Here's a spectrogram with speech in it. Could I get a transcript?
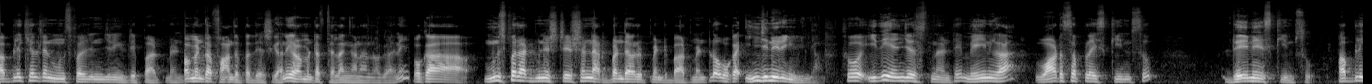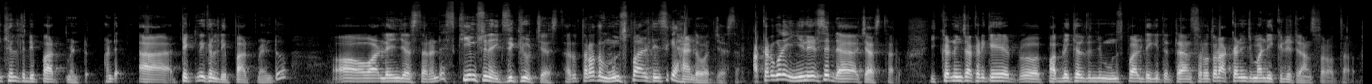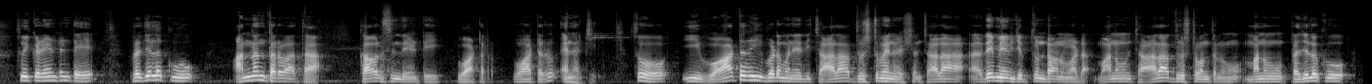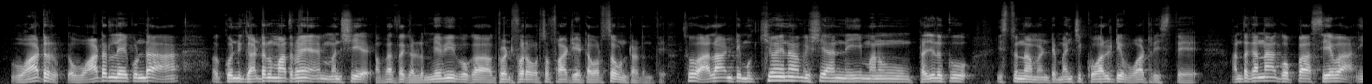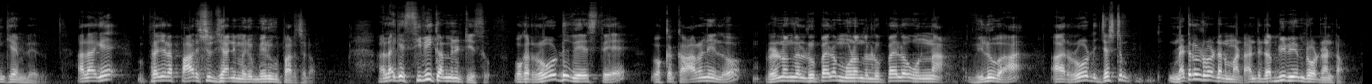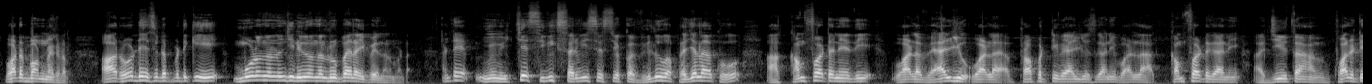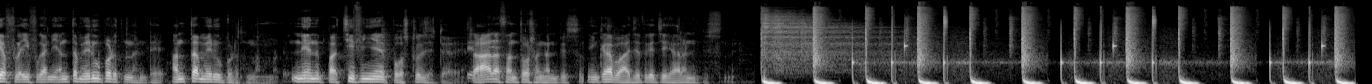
Public health and municipal engineering department government of Andhra Pradesh కానీ government of తెలంగాణలో కానీ ఒక మున్సిపల్ అడ్మినిస్ట్రేషన్ అర్బన్ డెవలప్మెంట్ డిపార్ట్మెంట్లో ఒక ఇంజనీరింగ్ వింగ్. సో ఇది ఏం చేస్తుందంటే మెయిన్గా water supply schemes drainage schemes public health department అంటే టెక్నికల్ డిపార్ట్మెంట్ వాళ్ళు ఏం చేస్తారంటే స్కీమ్స్ని ఎగ్జిక్యూట్ చేస్తారు. తర్వాత మున్సిపాలిటీస్కి హ్యాండ్ ఓవర్ చేస్తారు. అక్కడ కూడా ఇంజనీర్సే చేస్తారు. ఇక్కడ నుంచి అక్కడికే పబ్లిక్ హెల్త్ నుంచి మున్సిపాలిటీకి ట్రాన్స్ఫర్ అవుతారు. అక్కడి నుంచి మళ్ళీ ఇక్కడే ట్రాన్స్ఫర్ అవుతారు. సో ఇక్కడ ఏంటంటే ప్రజలకు అన్నం తర్వాత కావాల్సింది ఏంటి వాటర్. Water energy. సో ఈ వాటర్ ఇవ్వడం అనేది చాలా అదృష్టమైన విషయం. చాలా అదే మేము చెప్తుంటాం అనమాట మనం చాలా అదృష్టవంతులము. మనం ప్రజలకు వాటర్ వాటర్ లేకుండా కొన్ని గంటలు మాత్రమే మనిషి బ్రతకగలడు. మేబీ ఒక twenty four hours forty eight hours ఉంటాడు అంతే సో అలాంటి ముఖ్యమైన విషయాన్ని మనం ప్రజలకు ఇస్తున్నామంటే మంచి క్వాలిటీ వాటర్ ఇస్తే అంతకన్నా గొప్ప సేవ ఇంకేం లేదు. అలాగే ప్రజల పారిశుధ్యాన్ని మెరుగు మెరుగుపరచడం. అలాగే సివి కమ్యూనిటీస్. ఒక రోడ్డు వేస్తే ఒక కాలనీలో రెండు వందల రూపాయలు మూడు వందల రూపాయలు ఉన్న విలువ ఆ రోడ్ జస్ట్ మెటల్ రోడ్ అనమాట అంటే డబ్ల్యూబీఎం రోడ్ అంటాం వాటర్ బౌండ్ మెక్కడం ఆ రోడ్ వేసేటప్పటికి మూడు వందల నుంచి ఎనిమిది వందల రూపాయలు అయిపోయింది అనమాట అంటే మేము ఇచ్చే సివిక్ సర్వీసెస్ యొక్క విలువ ప్రజలకు ఆ కంఫర్ట్ అనేది వాళ్ళ వాల్యూ వాళ్ళ ప్రాపర్టీ వాల్యూస్ కానీ వాళ్ళ కంఫర్ట్ కానీ ఆ జీవిత క్వాలిటీ ఆఫ్ లైఫ్ కానీ ఎంత మెరుగుపడుతుందంటే అంత మెరుగుపడుతుంది అనమాట నేను చీఫ్ ఇంజనీర్ పోస్టులు చెప్పాను చాలా సంతోషంగా అనిపిస్తుంది. ఇంకా బాధ్యతగా చేయాలనిపిస్తుంది.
